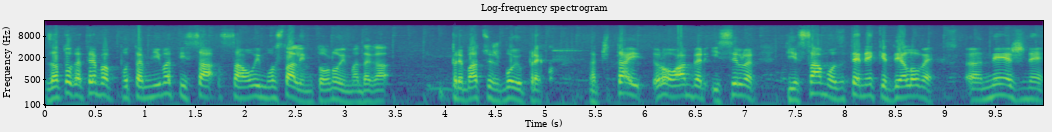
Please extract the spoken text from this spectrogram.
Zato ga treba potamnjivati sa, sa ovim ostalim tonovima, da ga prebacuješ boju preko. Znači, taj raw amber i silver ti je samo za te neke delove e, nežne,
